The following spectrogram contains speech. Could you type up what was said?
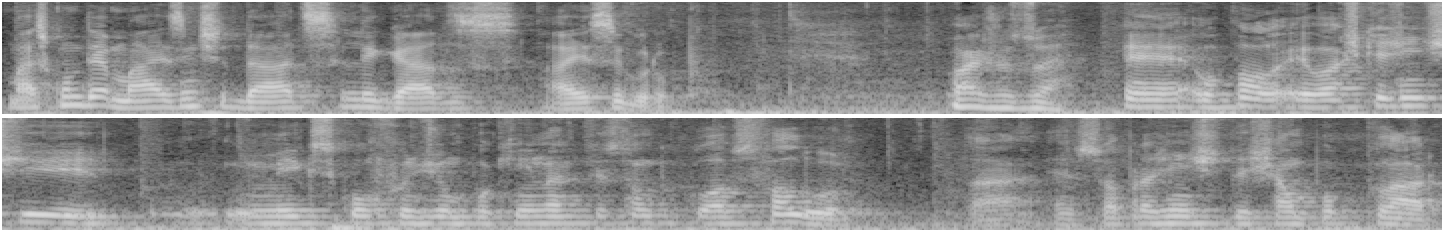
mas com demais entidades ligadas a esse grupo. Vai, Josué. É, ô Paulo, eu acho que a gente meio que se confundiu um pouquinho na questão que o Clóvis falou, tá? É só pra gente deixar um pouco claro.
